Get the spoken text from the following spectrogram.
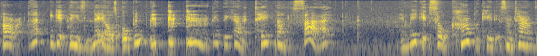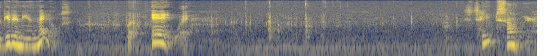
All right let me get these nails open. I think they kind of taped on the side and make it so complicated sometimes to get in these nails. But anyway, it's taped somewhere.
